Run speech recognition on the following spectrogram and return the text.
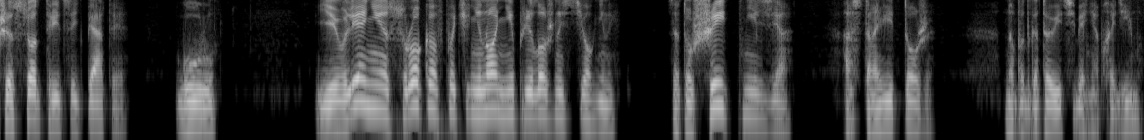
635. Гуру. Явление сроков подчинено непреложности огненной. Затушить нельзя, остановить тоже, но подготовить себя необходимо.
